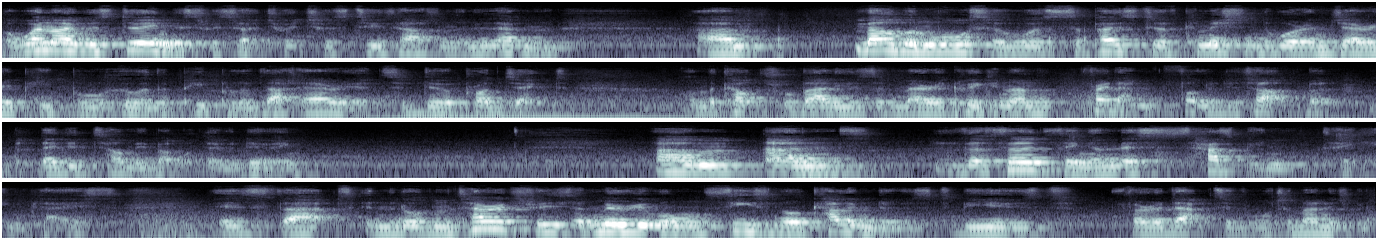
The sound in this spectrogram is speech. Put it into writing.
when I was doing this research, which was 2011, um, Melbourne Water was supposed to have commissioned the Wurundjeri people, who are the people of that area, to do a project on the cultural values of Merri Creek. And I'm afraid I haven't followed it up, but, but they did tell me about what they were doing. Um, and the third thing, and this has been taking place, is that in the Northern Territories, a Miriwong seasonal calendar was to be used for adaptive water management.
